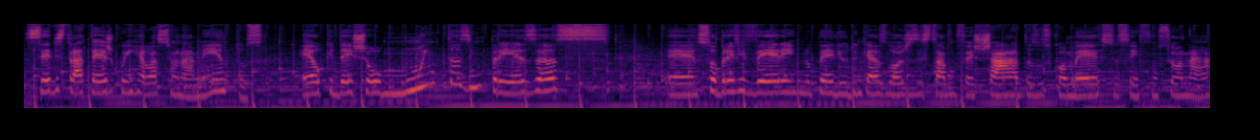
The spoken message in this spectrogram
ser estratégico em relacionamentos é o que deixou muitas empresas é, sobreviverem no período em que as lojas estavam fechadas, os comércios sem funcionar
